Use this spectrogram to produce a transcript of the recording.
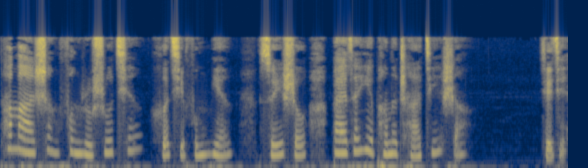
他马上放入书签，合起封面，随手摆在一旁的茶几上。姐姐，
